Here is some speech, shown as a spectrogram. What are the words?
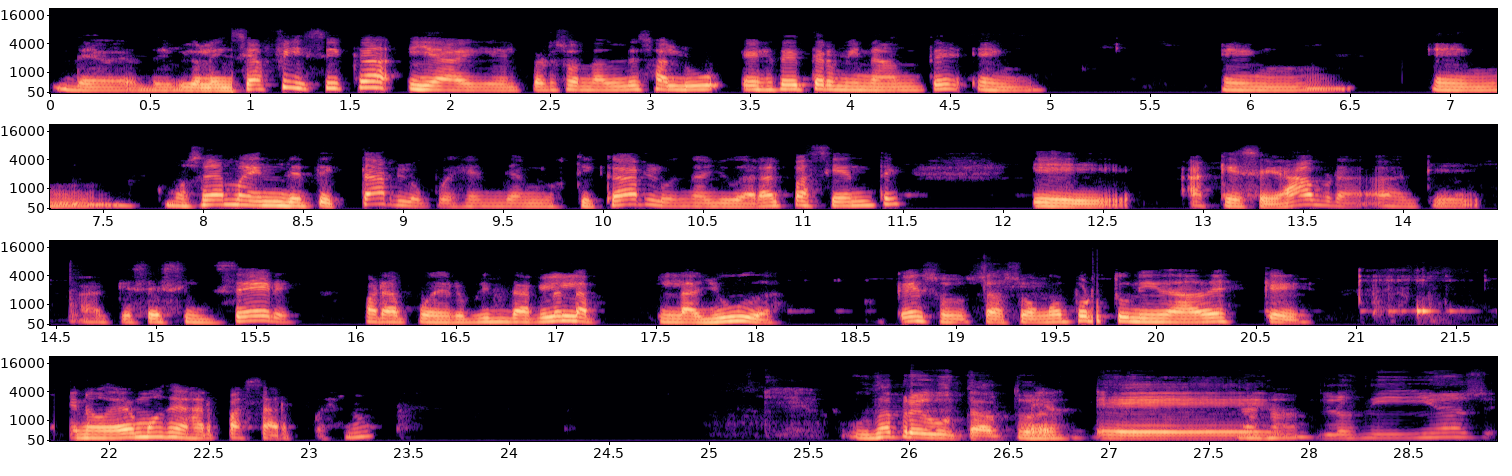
de, de, violencia física y ahí el personal de salud es determinante en, en, en, ¿cómo se llama?, en detectarlo, pues en diagnosticarlo, en ayudar al paciente eh, a que se abra, a que, a que se sincere, para poder brindarle la, la ayuda. Eso, o sea, son oportunidades que, que no debemos dejar pasar, pues, ¿no? Una pregunta, doctora. Eh, los niños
